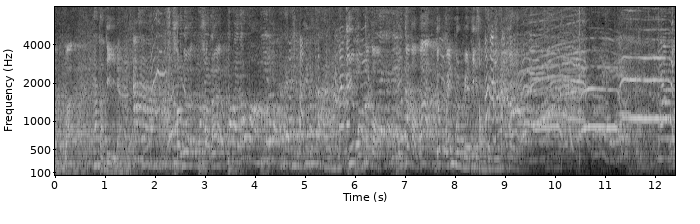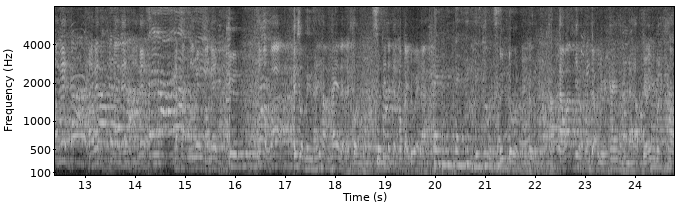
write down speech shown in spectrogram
ต้องบอกว่าหน้าตาดีนะอ่าเขาเลือกเขาเลือกทำไมต้องมองพี่แล้วบอกตั้งแต่ดีไม่เข้าใจคือผมจะบอกผมจะบอกว่ายกเว้นบนเวทีสองคนนี้ไม่ได้เลยล้อเล่นล้อเล่นล้อเล่นล้อเล่นนะครับล้อเล่นล้อเล่นคือต้อง งนะที่ทำให้หลายๆคนเลือกที่จะเดินเข้าไปด้วยนะเป็นเป็นสิ่งดึงดูดใช่ไหมดึงดูดดึงดูดครับแต่ว่าพี่สองคนจะไปอยู่ใกล้ๆขนาดนั้นนะครับเดี๋ยวไม่มีคนเข้า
